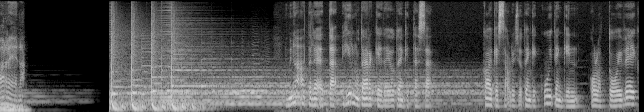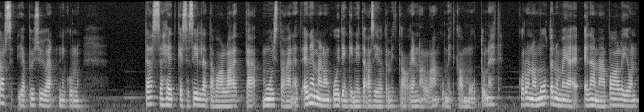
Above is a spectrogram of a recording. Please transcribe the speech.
Areena. No minä ajattelen, että hirmu tärkeää jotenkin tässä kaikessa olisi jotenkin kuitenkin olla toiveikas ja pysyä niin kuin tässä hetkessä sillä tavalla, että muistaen, että enemmän on kuitenkin niitä asioita, mitkä on ennallaan kuin mitkä on muuttuneet. Korona on muuttanut meidän elämää paljon,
